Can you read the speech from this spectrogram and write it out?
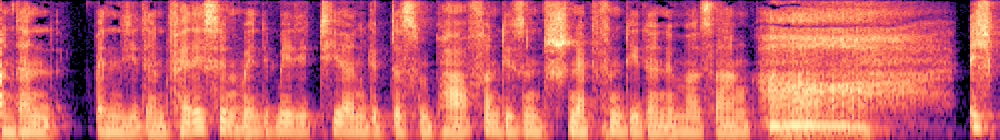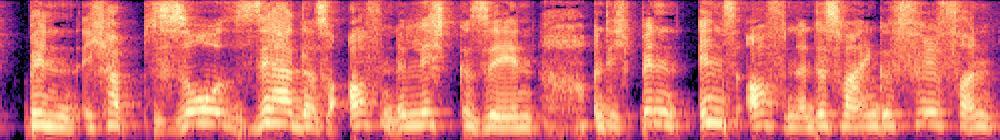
Und dann, wenn die dann fertig sind mit Meditieren, gibt es ein paar von diesen Schnepfen, die dann immer sagen, oh, ich bin, ich habe so sehr das offene Licht gesehen und ich bin ins offene. Das war ein Gefühl von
